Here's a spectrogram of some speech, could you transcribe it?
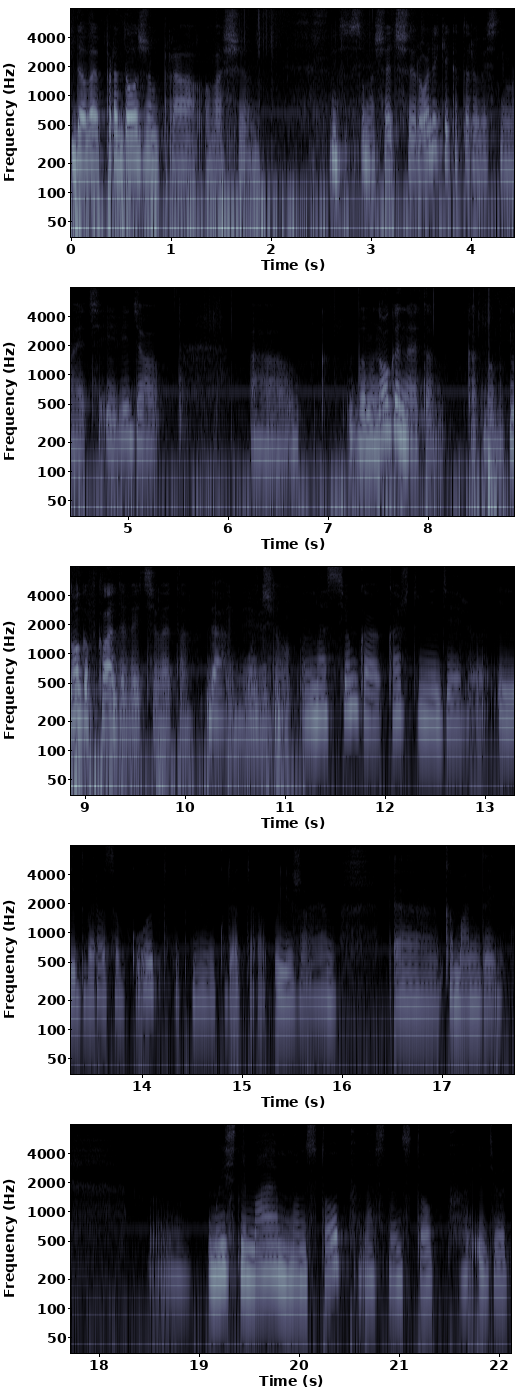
Давай продолжим про ваши сумасшедшие ролики, которые вы снимаете, и видео. А, Вы много на это, как бы много вкладываете в это? Да, в очень. виду? У нас съемка каждую неделю, и два раза в год вот мы куда-то уезжаем э, командой. Э, Мы снимаем нон-стоп, у нас нон-стоп идет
